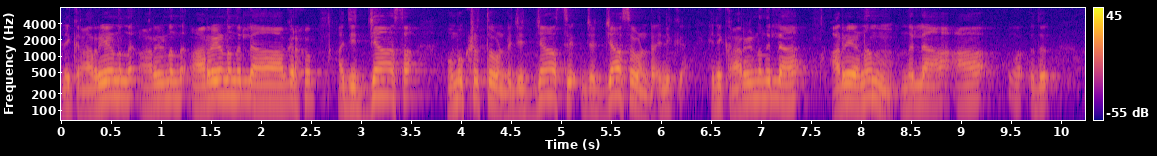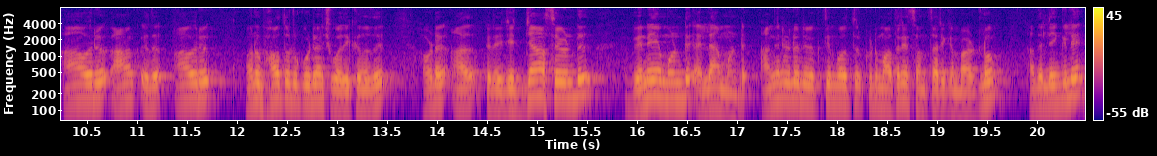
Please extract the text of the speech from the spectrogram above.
എനിക്ക് അറിയണമെന്ന് അറിയണമെന്ന് അറിയണമെന്നുള്ള ആഗ്രഹം ആ ജിജ്ഞാസ മുമുക്ഷത്വമുണ്ട് ജിജ്ഞാസ ജിജ്ഞാസമുണ്ട് എനിക്ക് എനിക്ക് അറിയണമെന്നില്ല. അറിയണം എന്നില്ല ആ- ഇത് ആ ഒരു ആ ഇത് ആ ഒരു മനോഭാവത്തോടു കൂടിയാണ് ചോദിക്കുന്നത് അവിടെ പിന്നെ ജിജ്ഞാസയുണ്ട് വിനയമുണ്ട് എല്ലാമുണ്ട്. അങ്ങനെയുള്ളൊരു വ്യക്തി കൂടി മാത്രമേ സംസാരിക്കാൻ പാടുള്ളൂ. അതല്ലെങ്കിൽ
